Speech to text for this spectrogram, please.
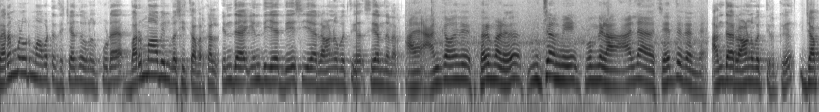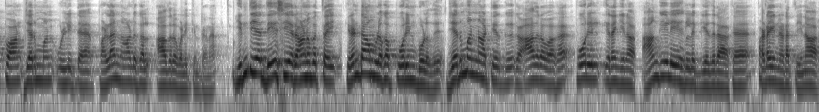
பெரம்பலூர் மாவட்டத்தைச் சேர்ந்தவர்கள் கூட பர்மாவில் வசித்தவர்கள். இந்த இந்திய தேசிய ராணுவத்தில் சேர்ந்தனர். அங்கே வந்து பெருமாள் முச்சாமி சேர்த்துட்டாங்க அந்த இராணுவத்திற்கு ஜப்பான் ஜெர்மன் உள்ளிட்ட பல நாடுகள் ஆதரவு அளிக்கின்றன இந்திய தேசிய ராணுவத்தை இரண்டாம் உலக போரின் பொழுது ஜெர்மன் நாட்டிற்கு ஆதரவாக போரில் இறங்கினார். ஆங்கிலேயர்களுக்கு எதிராக படை நடத்தினார்.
